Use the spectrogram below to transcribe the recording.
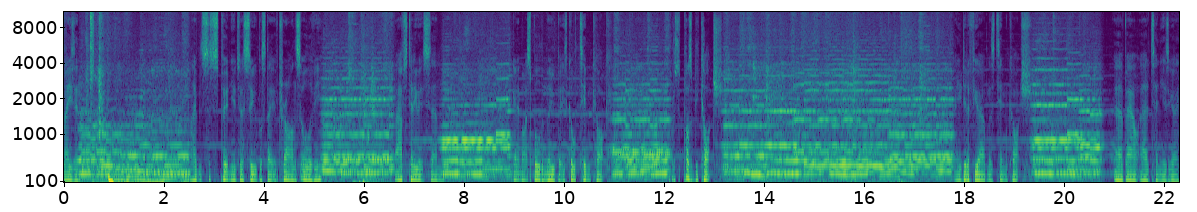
Amazing. I hope it's just putting you into a suitable state of trance, all of you. But I have to tell you, it's um, again it might spoil the mood, but it's called Tim Cock, possibly Koch. And he did a few albums, Tim Koch, about uh, ten years ago.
